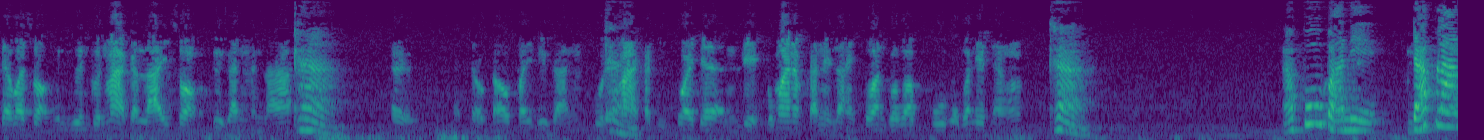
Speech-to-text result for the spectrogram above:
แต่ว่าช่องอื่นๆเพิ่นมากันหลายช่องคือกันนั่นล่ะค่ะเออเจ้าก็เอาไปคือกันผู้ใดค่ะมาก็สิปล่อยแต่อันเลขบ่มานํกันนี่ล่ะให้ก่อนเพราะว่าปูก็บ่เฮ็ดหยังค่ะเอาปูบานนี่ดับล่าง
